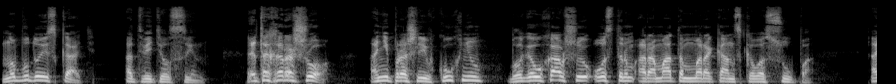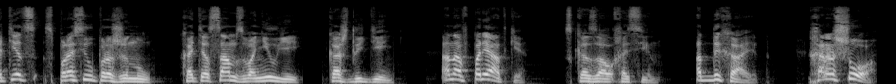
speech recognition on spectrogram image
но буду искать», — ответил сын. «Это хорошо». Они прошли в кухню, благоухавшую острым ароматом марокканского супа. Отец спросил про жену, хотя сам звонил ей каждый день. «Она в порядке», — сказал Хасин. «Отдыхает». «Хорошо»,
